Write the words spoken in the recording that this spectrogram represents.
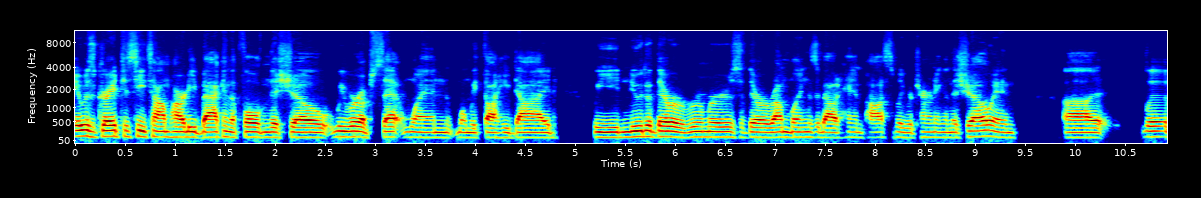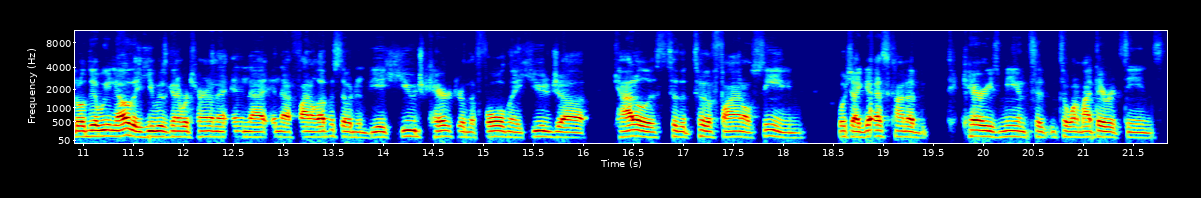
it was great to see tom hardy back in the fold in this show. We were upset when when we thought he died. We knew that there were rumors there were rumblings about him possibly returning in the show and uh, little did we know that he was going to return in that in that in that final episode and be a huge character in the fold and a huge uh, catalyst to the to the final scene, which I guess kind of carries me into, into one of my favorite scenes,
